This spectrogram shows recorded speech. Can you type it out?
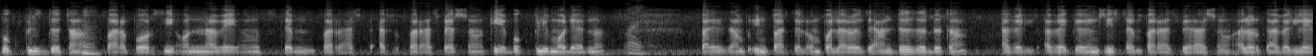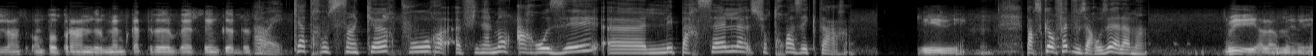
beaucoup plus de temps mm. par rapport si on avait un système par, par aspersion qui est beaucoup plus moderne. Par exemple, une parcelle, on peut l'arroser en deux heures de temps avec, avec un système par aspiration, alors qu'avec les lances, on peut prendre même 4 heures vers 5 heures de temps. Ah 4 ou 5 heures pour euh, finalement arroser euh, les parcelles sur 3 hectares. Oui, oui. Parce qu'en fait, vous arrosez à la main. Oui, à la main, oui.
